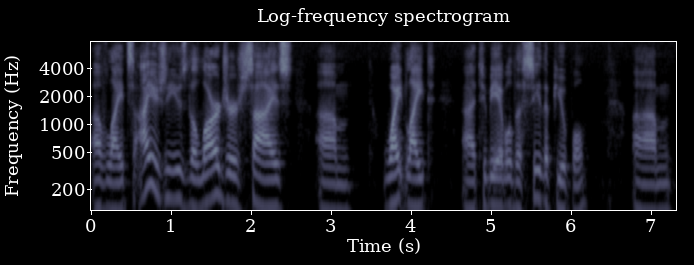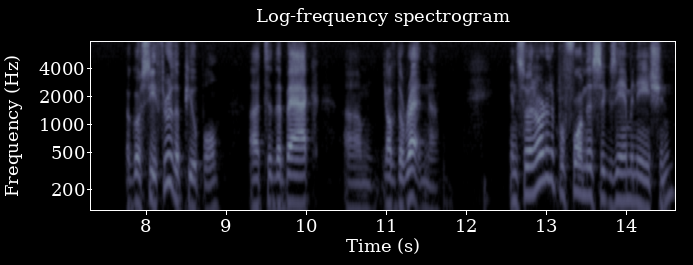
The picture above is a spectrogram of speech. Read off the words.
of lights. I usually use the larger size um, white light uh, to be able to see the pupil, um, or go see through the pupil uh, to the back um, of the retina. And so in order to perform this examination,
